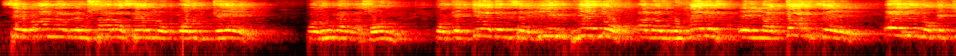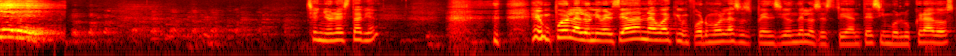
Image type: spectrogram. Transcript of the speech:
Se van a rehusar a hacerlo. ¿Por qué? Por una razón porque quieren seguir las mujeres en la cárcel. Eso es lo que quieren. Señora, ¿está bien? En Puebla, la Universidad de Anáhuac informó la suspensión de los estudiantes involucrados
